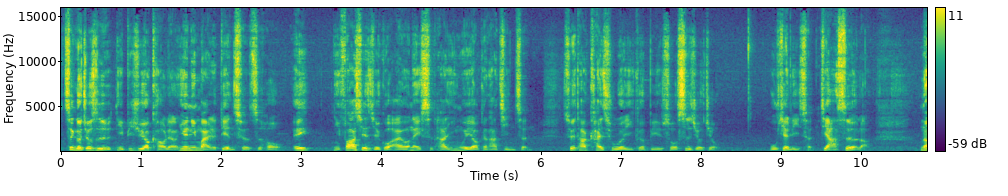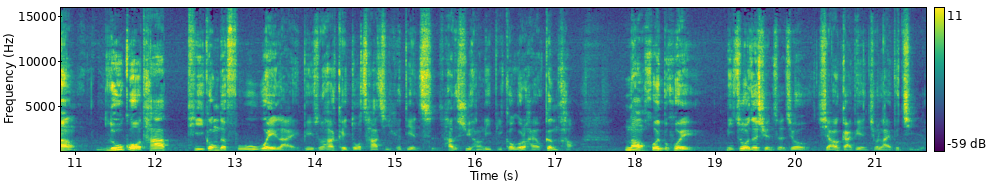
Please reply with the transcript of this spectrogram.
这个就是你必须要考量，因为你买了电车之后，诶，你发现结果 Ionex 它因为要跟它竞争，所以它开出了一个比如说四九九无限里程，假设啦，那如果它提供的服务未来，比如说它可以多插几颗电池，它的续航力比 GoGo 还要更好，那会不会你做了这选择就想要改变就来不及了？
